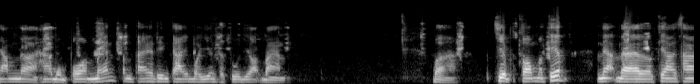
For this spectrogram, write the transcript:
ញ៉ាំនៅអាហារបំពន់មែនប៉ុន្តែរាងកាយរបស់យើងទទួលយកបានបាទជាបន្តមកទៀតអ្នកដែលគេហៅថា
